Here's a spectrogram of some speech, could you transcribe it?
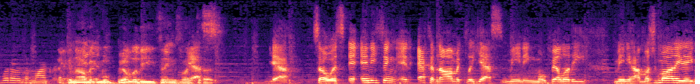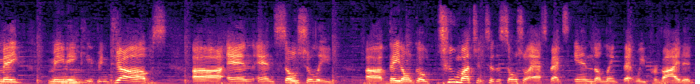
what are the markers? Economic mobility, things like yes. that. Yeah. So it's anything in economically, yes, meaning mobility, meaning how much money they make, meaning Mhm. keeping jobs, uh, and and socially, uh, they don't go too much into the social aspects in the link that we provided.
